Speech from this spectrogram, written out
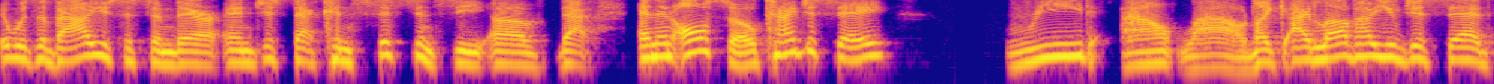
it was the value system there and just that consistency of that. And then also, can I just say, read out loud. Like I love how you've just said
